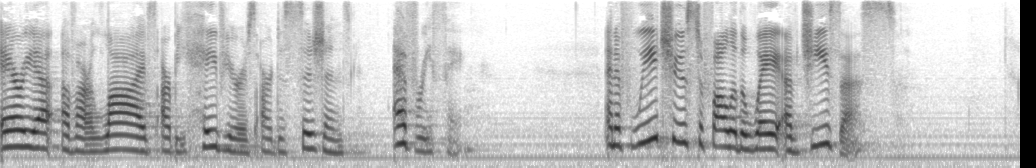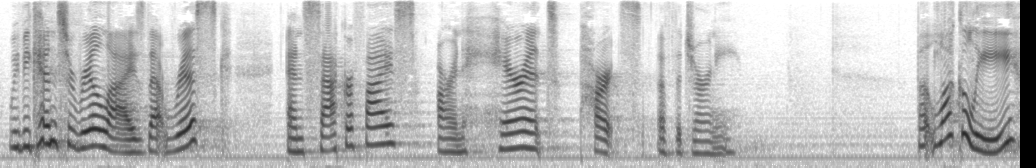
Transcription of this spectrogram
area of our lives, our behaviors, our decisions, everything. And if we choose to follow the way of Jesus, we begin to realize that risk and sacrifice are inherent parts of the journey. But luckily,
